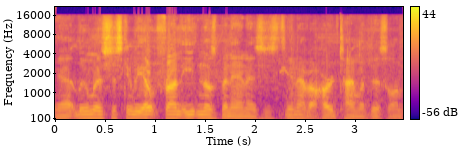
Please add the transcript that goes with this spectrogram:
Yeah, Luma's just gonna be out front eating those bananas. He's gonna have a hard time with this one.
